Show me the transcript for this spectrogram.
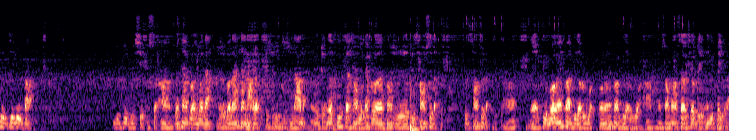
六七六八。一对不起是啊，昨天做多单，这个多单先拿着，继续继续拿着，因为整个黑色相对来说算是最强势的，最强势的啊，呃，对螺纹算比较弱，螺纹算比较弱啊，上方设个小止盈就可以了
